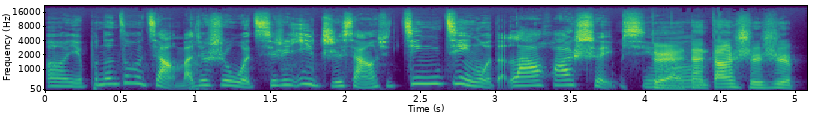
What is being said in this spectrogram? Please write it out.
嗯、也不能这么讲吧，就是我其实一直想要去精进我的拉花水平。对，但当时是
